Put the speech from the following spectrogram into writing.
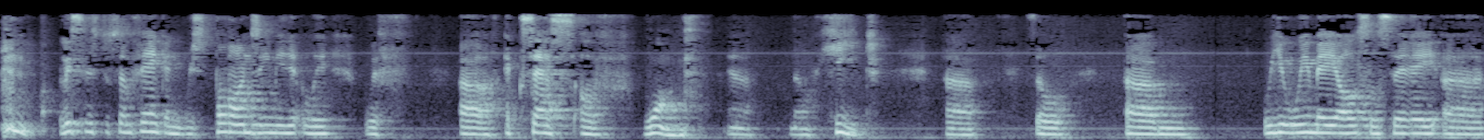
listens to something and responds immediately with uh, excess of warmth, uh, no heat. Uh, so um, we we may also say uh,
